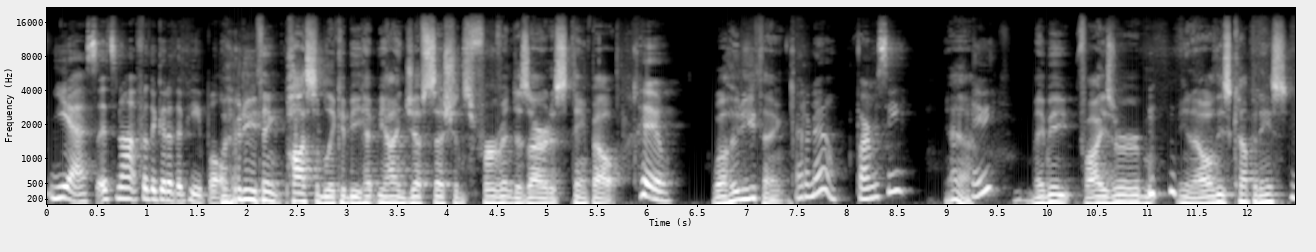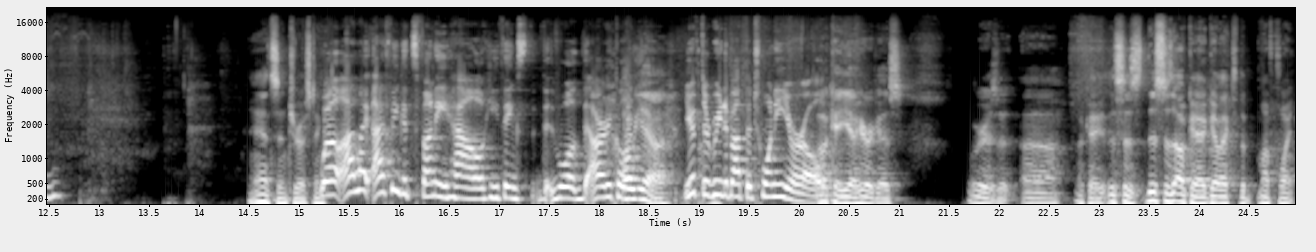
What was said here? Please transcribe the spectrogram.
Yes, it's not for the good of the people. But Who do you think possibly could be behind Jeff Sessions' fervent desire to stamp out? Who? Well, who do you think? I don't know. Pharmacy? Yeah, Maybe? maybe Pfizer. you know, all these companies. It's interesting. Well, I like. I think it's funny how he thinks. Th- well, the article. Oh, yeah. You have to read about the twenty-year-old. Okay, yeah, here it goes. Where is it? Uh, okay, this is this is okay. I go back to the, my point.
